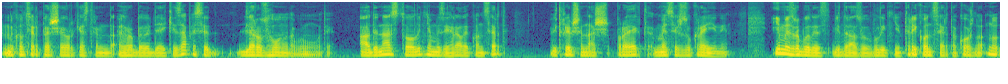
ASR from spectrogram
Ми концерт перший оркестром зробили деякі записи для розгону, так би мовити. А 11 липня ми зіграли концерт, відкривши наш проєкт Меседж з України. І ми зробили відразу в липні три концерти кожного, ну,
